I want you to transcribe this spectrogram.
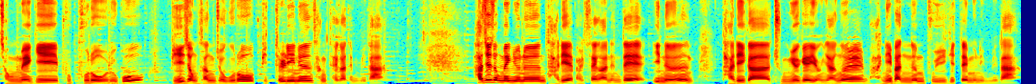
정맥이 부풀어 오르고 비정상적으로 비틀리는 상태가 됩니다. 하지정맥류는 다리에 발생하는데 이는 다리가 중력의 영향을 많이 받는 부위이기 때문입니다.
